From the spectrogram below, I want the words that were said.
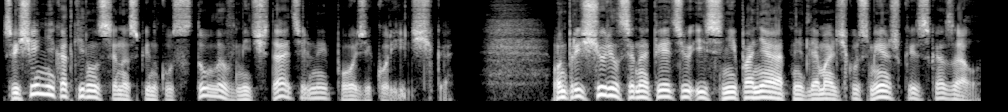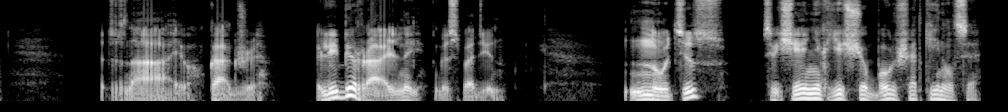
Священник откинулся на спинку стула в мечтательной позе курильщика. Он прищурился на Петю и с непонятной для мальчика усмешкой сказал, «Знаю, как же, либеральный господин». «Нутис?» Священник еще больше откинулся.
